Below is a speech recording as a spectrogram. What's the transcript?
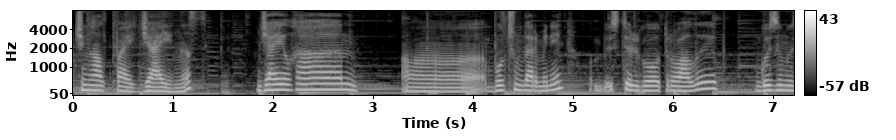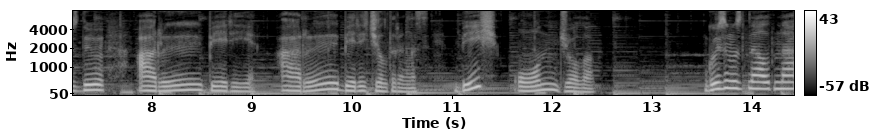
чыңалтпай жайыңыз жайылган булчуңдар менен үстөлгө отуруп алып көзүңүздү ары бери ары бери жылдырыңыз. Беш он жолу. Көзүңүздүн алдына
